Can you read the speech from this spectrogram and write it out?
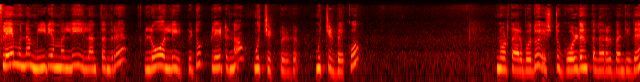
ಫ್ಲೇಮನ್ನು ಮೀಡಿಯಮಲ್ಲಿ ಇಲ್ಲಾಂತಂದರೆ ಲೋ ಅಲ್ಲಿ ಇಟ್ಬಿಟ್ಟು ಪ್ಲೇಟನ್ನು ಮುಚ್ಚಿಟ್ಬಿಡ್, ಮುಚ್ಚಿಡಬೇಕು. ನೋಡ್ತಾ ಇರ್ಬೋದು. ಎಷ್ಟು ಗೋಲ್ಡನ್ ಕಲರಲ್ಲಿ ಬಂದಿದೆ.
